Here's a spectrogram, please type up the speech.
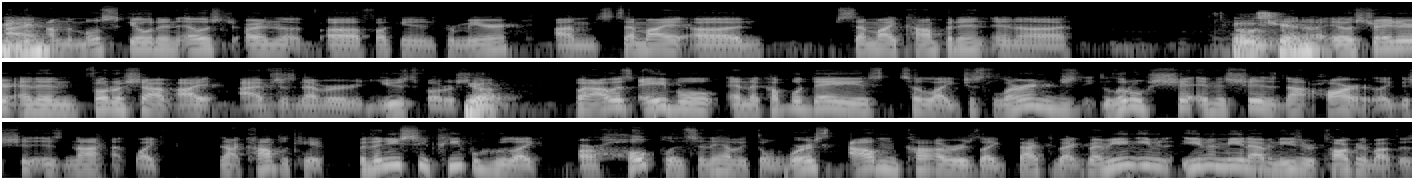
Mhm. I, i'm the most skilled in illustrator in the uh fucking premiere. I'm semi uh semi competent in uh in uh, illustrator and then photoshop i i've just never used photoshop. Yeah, but i was able in a couple days to like just learn just little shit and this shit is not hard like this shit is not like not complicated. But then you see people who like are hopeless and they have like the worst album covers like back to back i mean even even me and ebenezer were talking about this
